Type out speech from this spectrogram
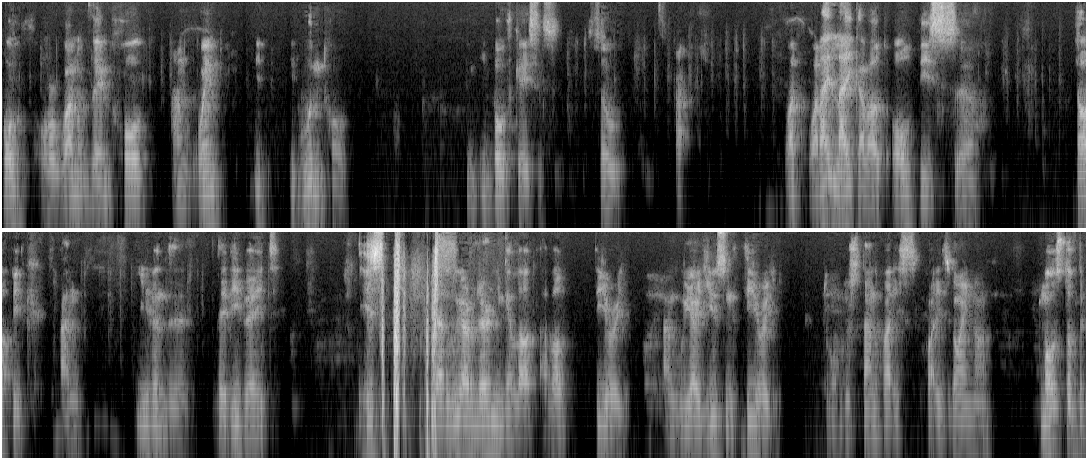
both or one of them hold and when it, it wouldn't hold in, in both cases. So uh, what, what I like about all this uh, topic and even the, the debate is that we are learning a lot about theory and we are using theory to understand what is what is going on. Most of the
